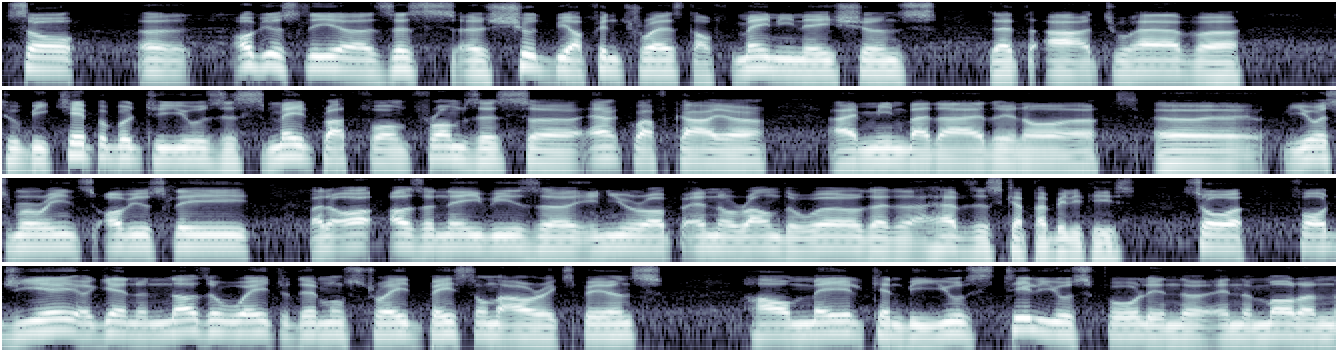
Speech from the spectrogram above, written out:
So uh, obviously, uh, this uh, should be of interest of many nations that are to have uh, to be capable to use this MALE platform from this uh, aircraft carrier. I mean by that, you know, U.S. Uh, uh Marines, obviously, but other navies uh, in Europe and around the world that have these capabilities. So uh, for GA, again, another way to demonstrate, based on our experience, how MALE can be used, still useful in the in the modern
